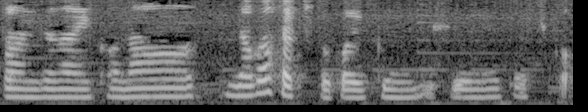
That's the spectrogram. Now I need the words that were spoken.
たんじゃないかな。長崎とか行くんですよね、確か。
